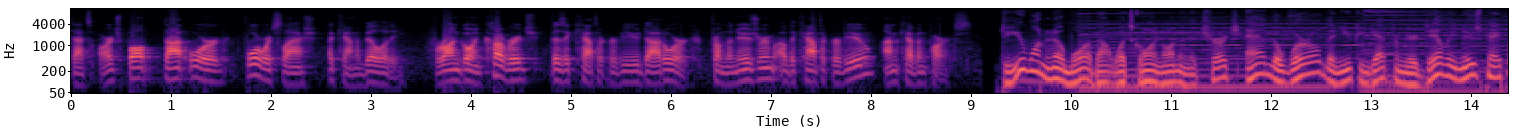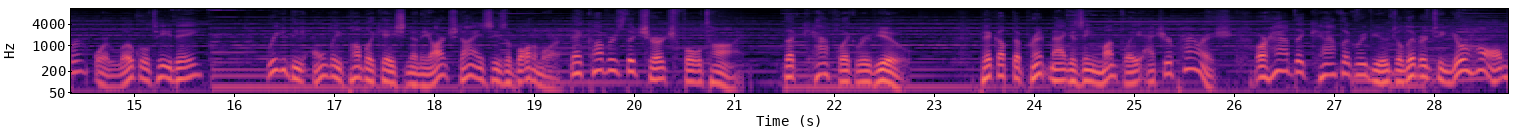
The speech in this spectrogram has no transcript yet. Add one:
That's archbalt.org forward slash accountability. For ongoing coverage, visit CatholicReview.org. From the newsroom of the Catholic Review, I'm Kevin Parks. Do you want to know more about what's going on in the church and the world than you can get from your daily newspaper or local TV? Read the only publication in the Archdiocese of Baltimore that covers the church full time the Catholic Review. Pick up the print magazine monthly at your parish or have the Catholic Review delivered to your home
